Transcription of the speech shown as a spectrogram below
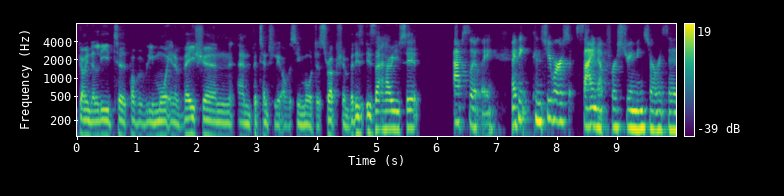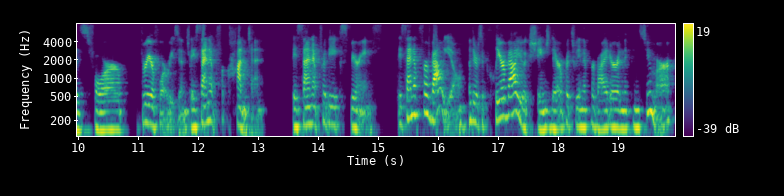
going to lead to probably more innovation and potentially obviously more disruption. But is, is that how you see it? Absolutely. I think consumers sign up for streaming services for three or four reasons. They sign up for content, they sign up for the experience, they sign up for value. There's a clear value exchange there between the provider and the consumer.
